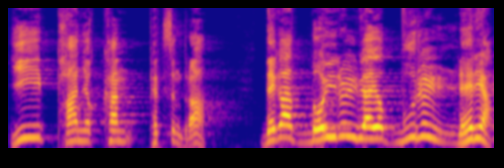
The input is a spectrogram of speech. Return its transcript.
이 반역한 백성들아, 내가 너희를 위하여 물을 내랴.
